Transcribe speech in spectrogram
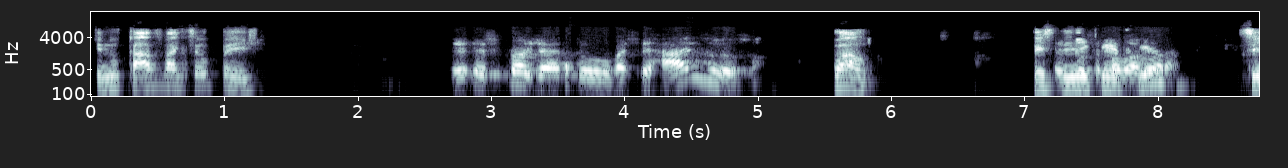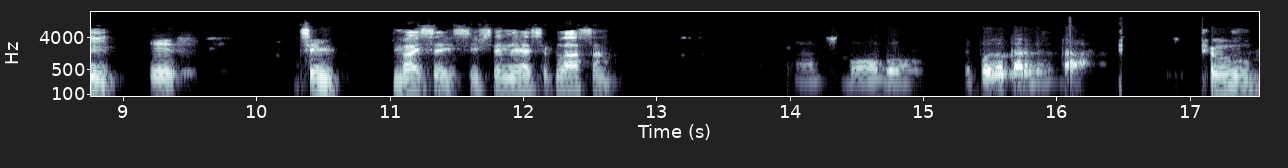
que no caso vai ser o peixe. Esse projeto vai ser raiz, Wilson? Qual? Esse, Esse 1500 Sim. Isso. Sim, vai ser. Sistema de recirculação. Ah, bom, bom. Depois eu quero visitar. Show.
